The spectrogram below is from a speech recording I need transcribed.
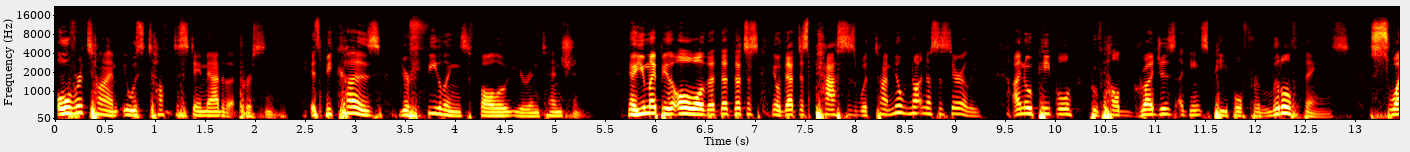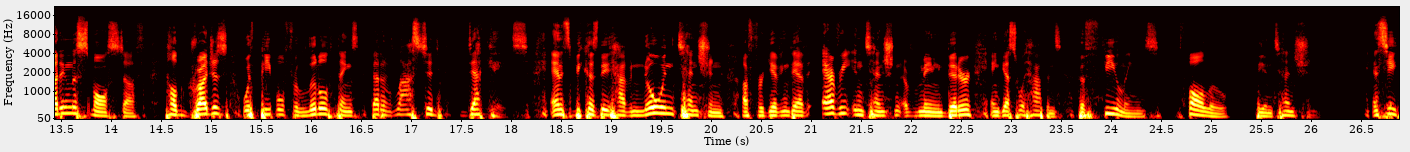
over time, it was tough to stay mad at that person. It's because your feelings follow your intention. Now you might be, oh well, that, that, that just you know that just passes with time. No, not necessarily. I know people who've held grudges against people for little things, sweating the small stuff, held grudges with people for little things that have lasted decades. And it's because they have no intention of forgiving. They have every intention of remaining bitter. And guess what happens? The feelings follow the intention. And see,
